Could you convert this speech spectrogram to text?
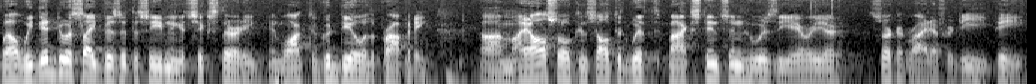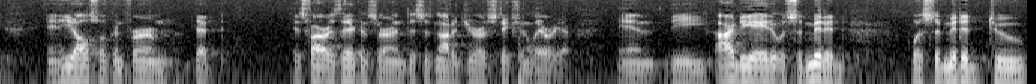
Well, we did do a site visit this evening at 6:30 and walked a good deal of the property. Um, I also consulted with Mark Stinson, who is the area circuit rider for DEP, and he also confirmed that, as far as they're concerned, this is not a jurisdictional area. And the RDA that was submitted was submitted to,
